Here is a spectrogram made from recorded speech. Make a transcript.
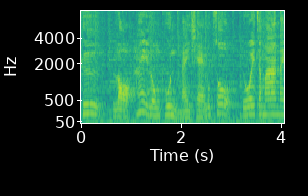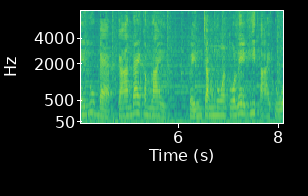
คือหลอกให้ลงทุนในแชร์ลูกโซ่ โดยจะมาในรูปแบบการได้กำไร เป็นจำนวนตัวเลขที่ตายตัว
